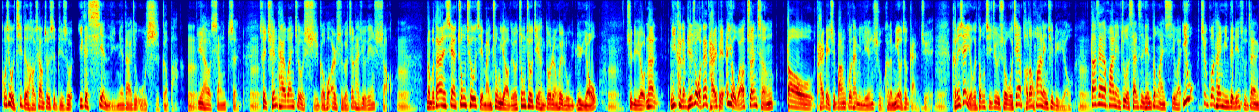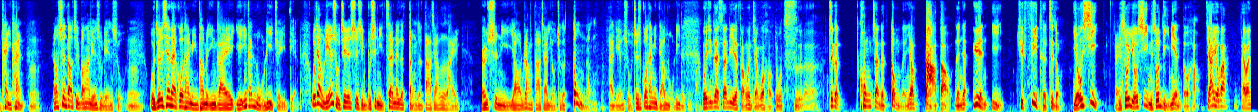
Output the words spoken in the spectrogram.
过去我记得好像就是，比如说一个县里面大概就五十个吧，嗯，因为还有乡镇，嗯，所以全台湾就有十个或二十个，真的还是有点少，嗯。那么当然现在中秋节蛮重要的，有中秋节很多人会旅旅游，嗯，去旅游。那你可能比如说我在台北，哎呦，我要专程到台北去帮郭台铭联署，可能没有这个感觉，嗯。可能现在有个东西就是说，我现在跑到花莲去旅游，嗯，大家在花莲住了三四天，东玩西玩，哟，去郭台铭的联署站看一看，嗯。然后顺道去帮他联署联署，嗯，我觉得现在郭台铭他们应该也应该努力这一点。我想联署这件事情不是你在那个等着大家来，而是你要让大家有这个动能来联署，这是郭台铭得要努力的地方。我已经在三立的访问讲过好多次了，这个空战的动能要大到人家愿意去 fit 这种游戏。你说游戏，你说理念都好，加油吧，台湾。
